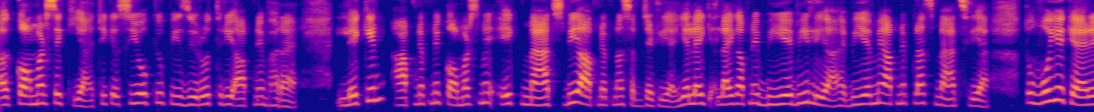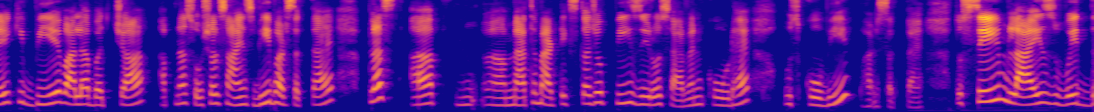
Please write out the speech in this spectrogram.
कॉमर्स uh, से किया है ठीक है? C O Q P zero three आपने भरा है लेकिन आपने अपने कॉमर्स में एक मैथ्स भी आपने अपना सब्जेक्ट लिया या लाइक लाइक आपने बीए भी लिया है बीए में आपने प्लस मैथ्स लिया तो वो ये कह रहे हैं कि बीए वाला बच्चा अपना सोशल साइंस भी भर सकता है प्लस आप मैथमेटिक्स का जो पी ज़ीरो सेवन कोड है, उसको भी भर सकता है। तो same lies with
